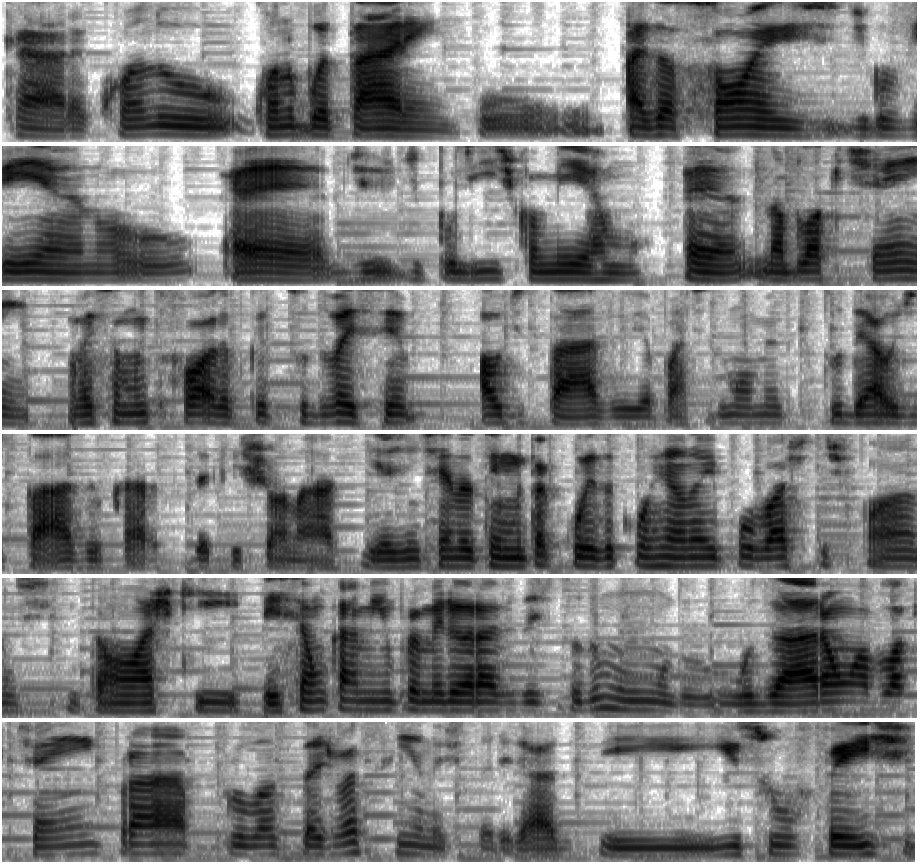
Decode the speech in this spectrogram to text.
Cara, quando, quando botarem o, as ações de governo, é, de, de política mesmo, é, na blockchain, vai ser muito foda, porque tudo vai ser auditável. E a partir do momento que tudo é auditável, cara, tudo é questionável. E a gente ainda tem muita coisa correndo aí por baixo dos panos. Então eu acho que esse é um caminho para melhorar a vida de todo mundo. Usaram a blockchain para o lance das vacinas, tá ligado? E isso fez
